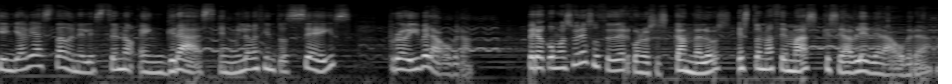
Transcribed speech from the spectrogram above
quien ya había estado en el estreno en Graz en 1906, prohíbe la obra. Pero como suele suceder con los escándalos, esto no hace más que se hable de la obra.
